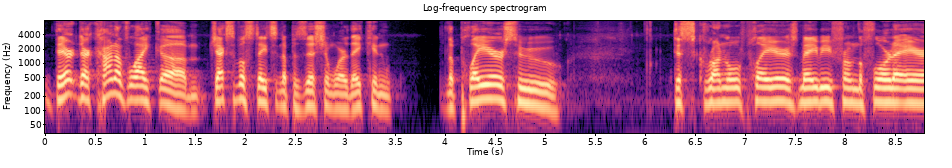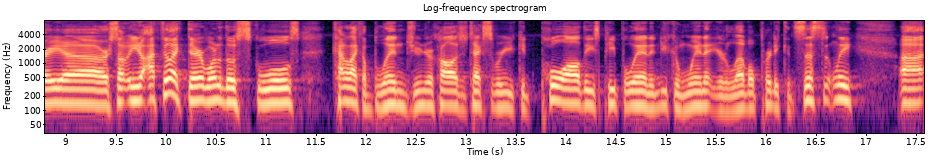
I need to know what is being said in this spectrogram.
they're they're kind of like um, Jacksonville State's in a position where they can the players who disgruntled players maybe from the Florida area or something. You know, I feel like they're one of those schools, kind of like a blend junior college in Texas, where you could pull all these people in and you can win at your level pretty consistently. Uh,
